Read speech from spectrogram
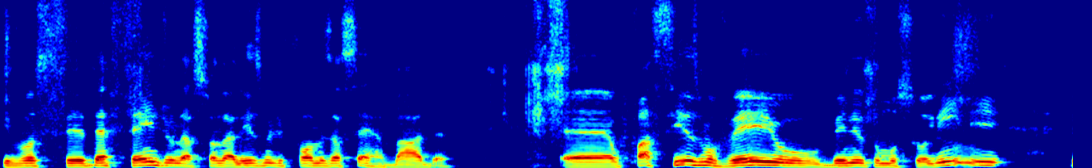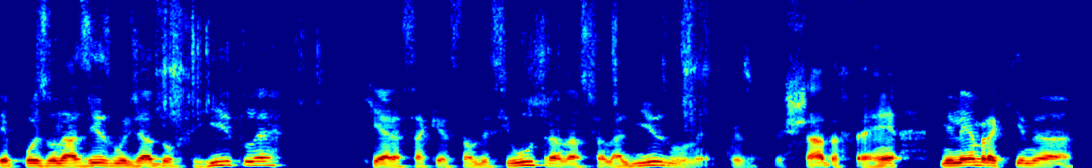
e você defende o nacionalismo de forma exacerbada. É, o fascismo veio, Benito Mussolini, depois o nazismo de Adolf Hitler, que era essa questão desse ultranacionalismo, né, coisa fechada, ferrenha. Me lembra aqui na,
